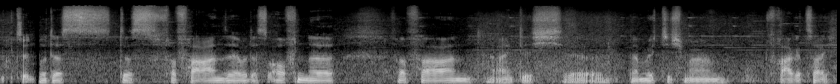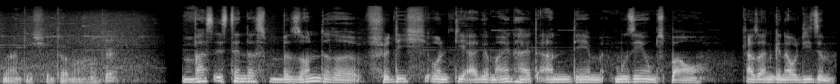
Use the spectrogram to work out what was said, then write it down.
Macht Sinn. So dass das Verfahren selber, das offene Verfahren eigentlich, äh, da möchte ich mal Fragezeichen eigentlich hintermachen. Okay. Was ist denn das Besondere für dich und die Allgemeinheit an dem Museumsbau? Also an genau diesem?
